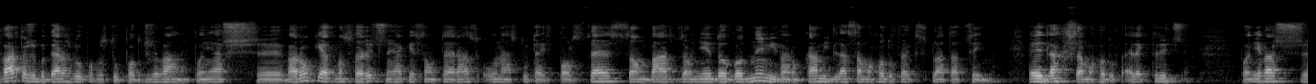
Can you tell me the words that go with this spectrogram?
warto, żeby garaż był po prostu podgrzewany, ponieważ e, warunki atmosferyczne, jakie są teraz u nas tutaj w Polsce, są bardzo niedogodnymi warunkami dla samochodów eksploatacyjnych, e, dla samochodów elektrycznych, ponieważ e,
